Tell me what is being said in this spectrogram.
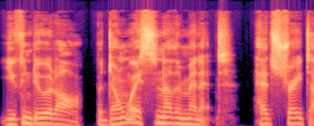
You can do it all, but don't waste another minute. Head straight to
